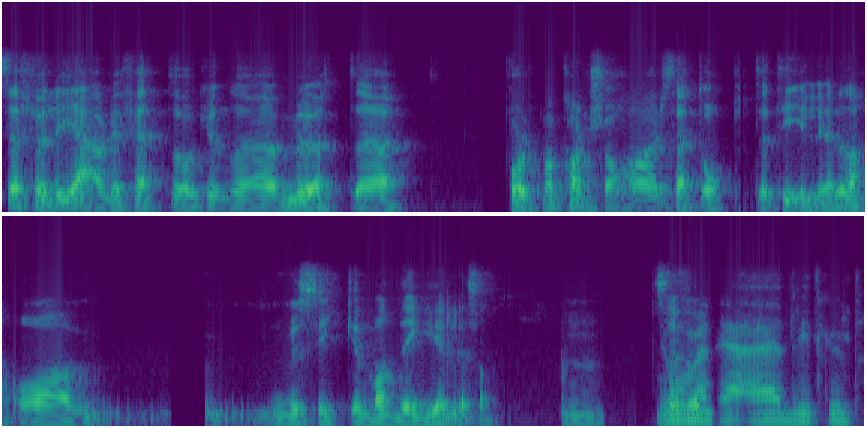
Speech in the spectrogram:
selvfølgelig jævlig fett å kunne møte folk man kanskje har sett opp til tidligere, da. Og musikken man digger, liksom. Mm. Jo, men det er dritkult.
